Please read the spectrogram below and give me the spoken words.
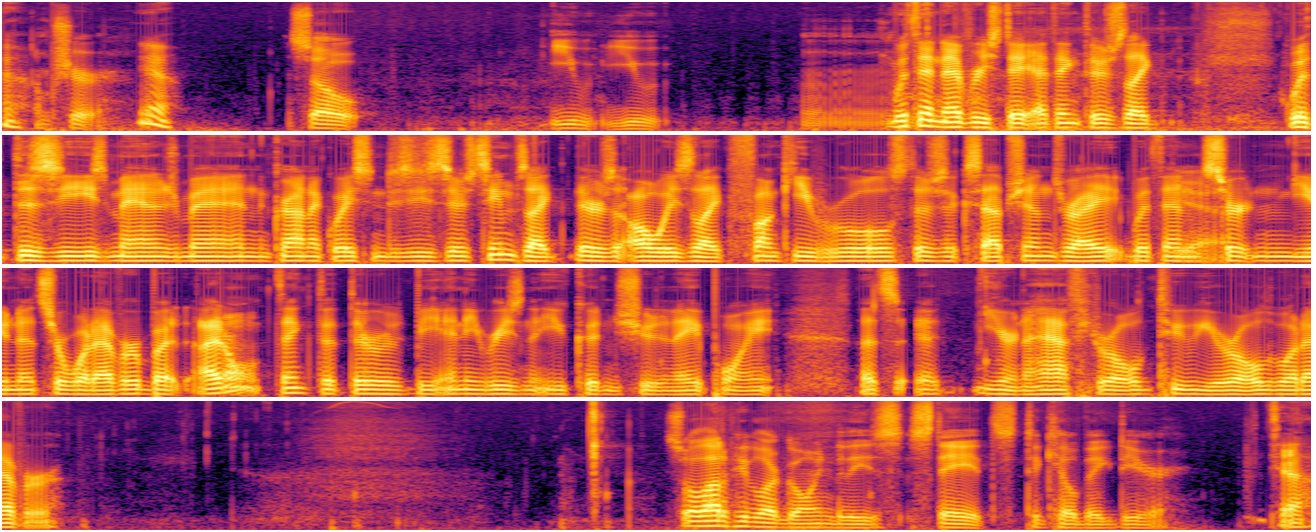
Yeah. I'm sure. Yeah. So, you you mm. Within every state, I think there's like with disease management and chronic wasting disease, there seems like there's always like funky rules. There's exceptions, right, within Yeah. certain units or whatever. But I don't think that there would be any reason that you couldn't shoot an eight point. That's a year and a half year old, two year old, whatever. so a lot of people are going to these states to kill big deer. Yeah.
